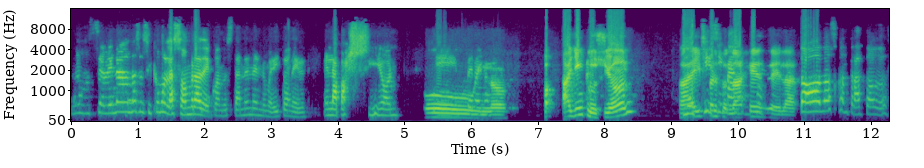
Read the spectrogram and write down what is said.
No, se ve nada más así como la sombra de cuando están en el numerito, en, el, en la pasión. Uy, no. ¿Hay inclusión? ¿Hay personajes de la...? Todos contra todos.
